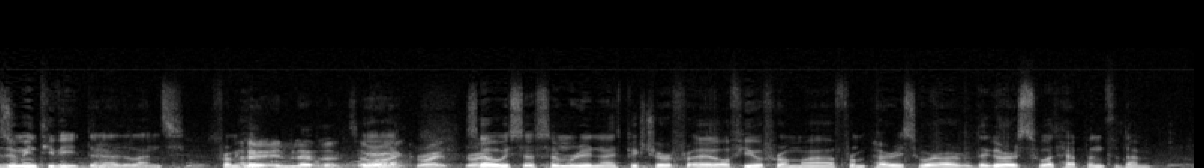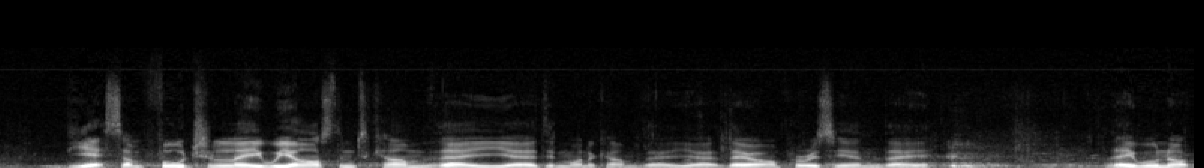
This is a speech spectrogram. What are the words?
Zoomin TV, the Netherlands, from Oh, here. in Netherlands. All Yeah, right, yeah. great, great. So we saw some really nice picture f- uh, of you from uh, from Paris. Where are the girls? What happened to them? Yes, unfortunately, we asked them to come. They uh, didn't want to come. They uh, they are Parisian. They they will not.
